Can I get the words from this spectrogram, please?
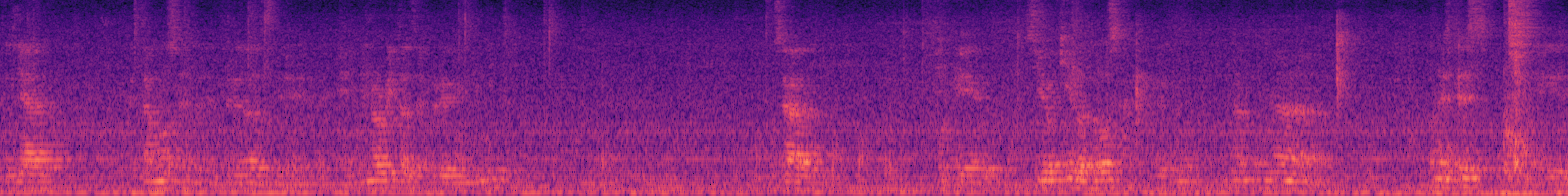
pues ya estamos en, órbitas de periodo infinito. O sea, porque si yo quiero dos, una, un estrés eh,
